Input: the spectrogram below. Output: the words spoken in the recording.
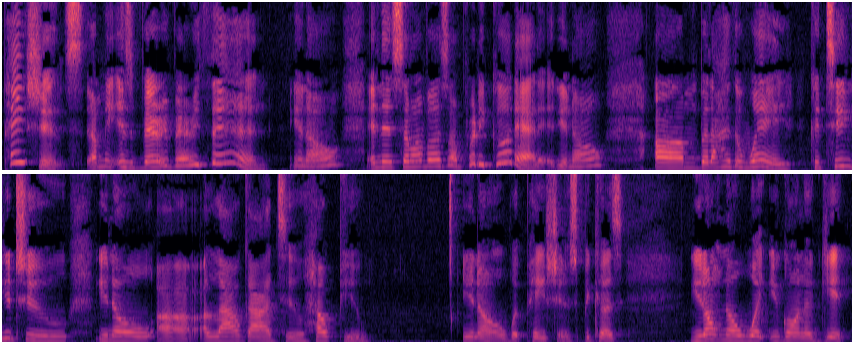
patience. I mean, it's very, very thin, you know, and then some of us are pretty good at it, you know. Um, but either way, continue to, you know, uh, allow God to help you, you know, with patience because you don't know what you're going to get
